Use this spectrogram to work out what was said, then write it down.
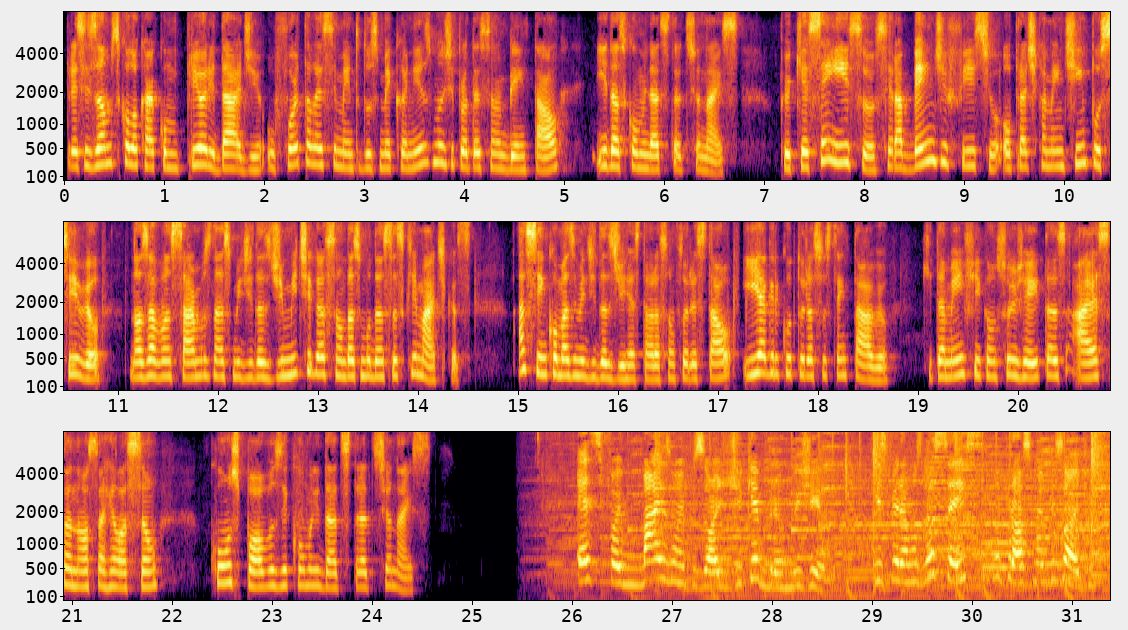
Precisamos colocar como prioridade o fortalecimento dos mecanismos de proteção ambiental e das comunidades tradicionais, porque sem isso será bem difícil ou praticamente impossível nós avançarmos nas medidas de mitigação das mudanças climáticas, assim como as medidas de restauração florestal e agricultura sustentável, que também ficam sujeitas a essa nossa relação com os povos e comunidades tradicionais. Esse foi mais um episódio de Quebrando o Gelo. E esperamos vocês no próximo episódio.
